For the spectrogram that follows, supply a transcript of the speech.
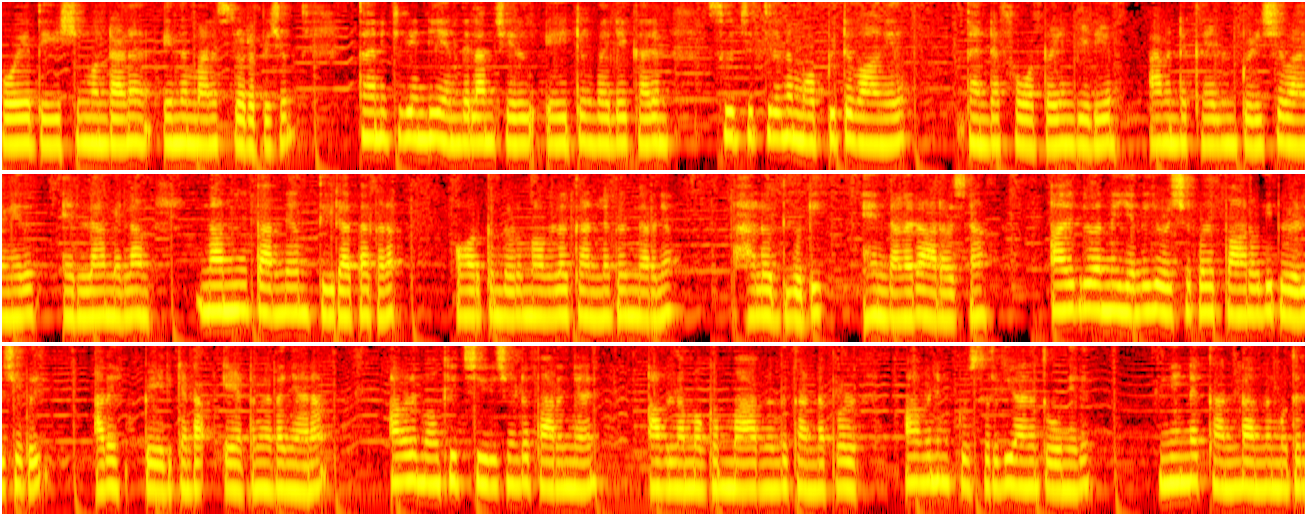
പോയ ദേഷ്യം കൊണ്ടാണ് എന്ന് മനസ്സിലുറപ്പിച്ചു. തനിക്ക് വേണ്ടി എന്തെല്ലാം ചെയ്തു? ഏറ്റവും വലിയ കാര്യം സുജിത്തിൽ നിന്ന് ഒപ്പിട്ട് വാങ്ങിയത് തന്റെ ഫോട്ടോയും വീഡിയോയും അവന്റെ കയ്യിലും പിടിച്ചു വാങ്ങിയത് എല്ലാം എല്ലാം നന്ദി പറഞ്ഞതും തീരാത്ത കടം. ഓർക്കും തോറും അവളുടെ കണ്ണുകൾ നിറഞ്ഞു. ഹലോ ബ്യൂട്ടി എന്താണ് ഒരു ആലോചന? ആരെങ്കിലും തന്നെ എന്ത് ചോദിച്ചപ്പോൾ പാർവതി പേടിച്ചു പോയി. അതെ പേടിക്കണ്ട ഏട്ടനട ഞാനാ. അവൾ നോക്കി ചിരിച്ചുകൊണ്ട് പറഞ്ഞവൻ അവളുടെ മുഖം മാറുന്നത് കണ്ടപ്പോൾ അവനും കുസൃതിയാണ് തോന്നിയത്. നിന്നെ കണ്ട അന്ന് മുതൽ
